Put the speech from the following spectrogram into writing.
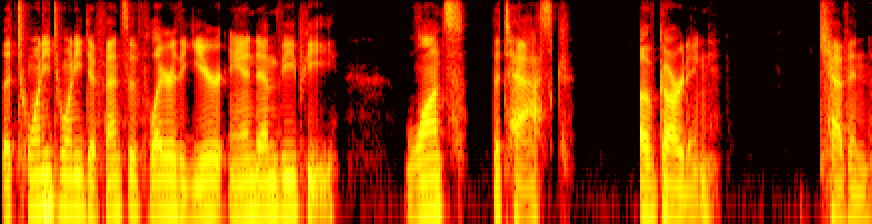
The 2020 Defensive Player of the Year and MVP wants the task of guarding Kevin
